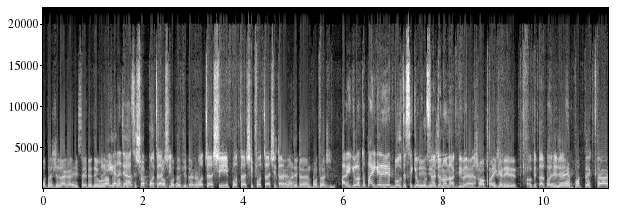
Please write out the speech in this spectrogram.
পঁচাশি টাকা এই সাইডে যেগুলো আছে এখানে যা আছে সব পঁচাশি। সব 85 টাকা। পঁচাশি পঁচাশি পঁচাশি হ্যাঁ, তারপর? যেটা নেন পঁচাশি। আর এগুলো তো পাইকারি রেট বলতেছে কেউ। খুচরার জন্য নাক দিবেন হ্যাঁ না। সব পাইকারি রেট ওকে তারপর এই যে প্রত্যেকটার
